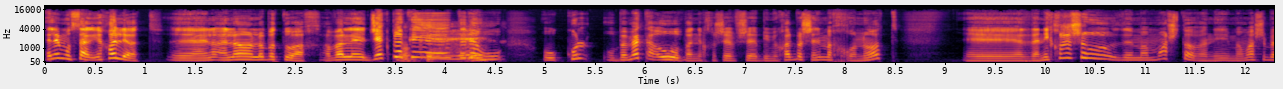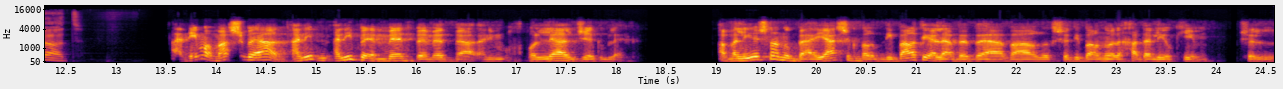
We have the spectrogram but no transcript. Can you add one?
אין לי מושג, יכול להיות, אה, אני, לא, אני לא, לא בטוח, אבל אה, ג'ק בלק, אוקיי. אה, אתה יודע, הוא, הוא, cool, הוא באמת אהוב, אני חושב שבמיוחד בשנים האחרונות, אה, אז אני חושב שהוא, זה ממש טוב, אני ממש בעד. אני ממש בעד, אני, אני באמת באמת בעד, אני חולה על ג'ק בלק. אבל יש לנו בעיה שכבר דיברתי עליה בעבר, שדיברנו על אחד הליהוקים של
